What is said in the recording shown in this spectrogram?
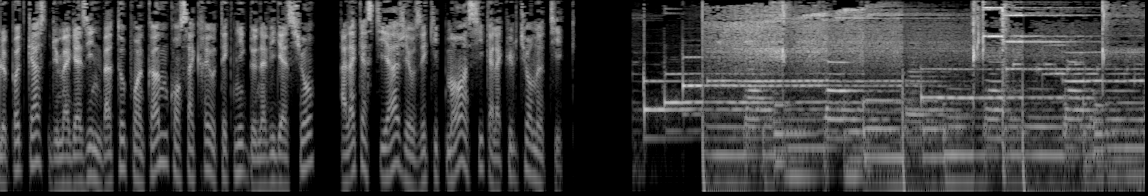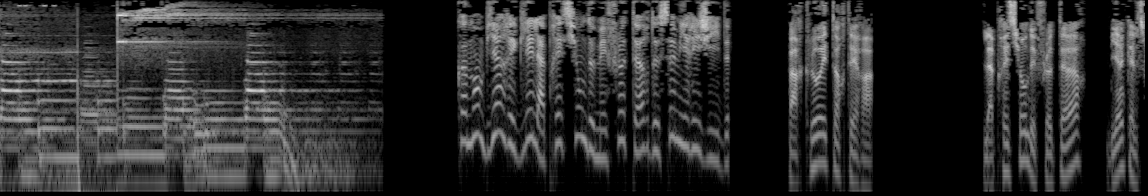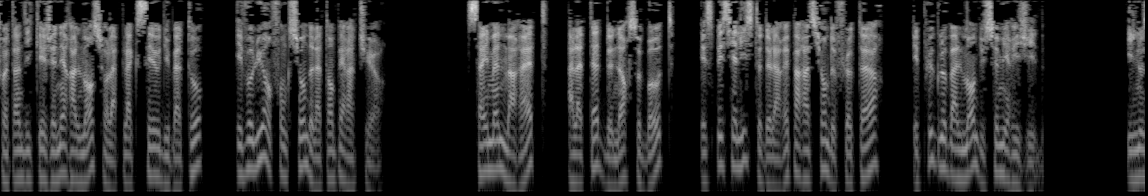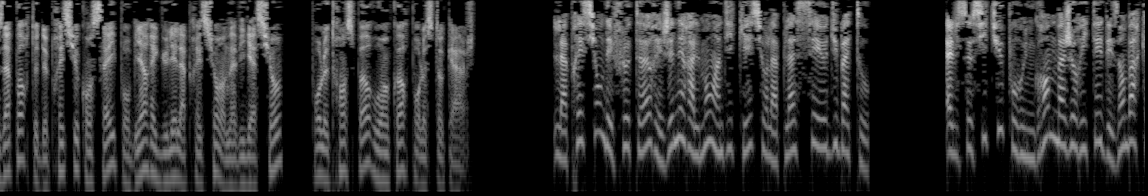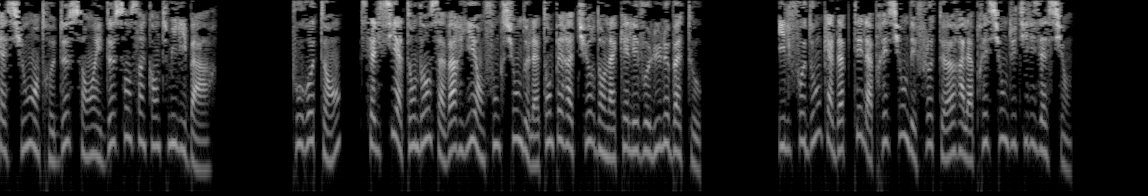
le podcast du magazine bateau.com consacré aux techniques de navigation, à l'accastillage et aux équipements ainsi qu'à la culture nautique. Comment bien régler la pression de mes flotteurs de semi-rigides? Par Chloé Tortera. La pression des flotteurs, bien qu'elle soit indiquée généralement sur la plaque CE du bateau, évolue en fonction de la température. Simon Marrett, à la tête de North Boat, est spécialiste de la réparation de flotteurs, et plus globalement du semi-rigide. Il nous apporte de précieux conseils pour bien réguler la pression en navigation, pour le transport ou encore pour le stockage. La pression des flotteurs est généralement indiquée sur la place CE du bateau. Elle se situe pour une grande majorité des embarcations entre 200 et 250 millibars. Pour autant, celle-ci a tendance à varier en fonction de la température dans laquelle évolue le bateau. Il faut donc adapter la pression des flotteurs à la pression d'utilisation.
